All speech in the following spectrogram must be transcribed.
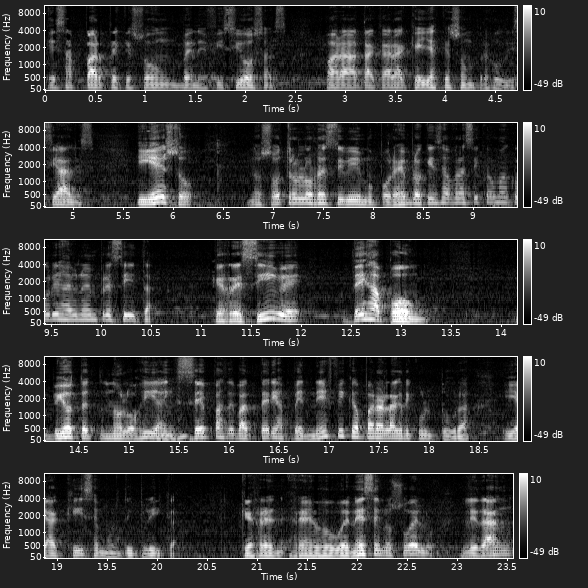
esas partes que son beneficiosas para atacar aquellas que son perjudiciales. Y eso nosotros lo recibimos. Por ejemplo, aquí en San Francisco de Macorís hay una empresita que recibe de Japón biotecnología en cepas de bacterias benéficas para la agricultura y aquí se multiplica que re- rejuvenecen los suelos, le dan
